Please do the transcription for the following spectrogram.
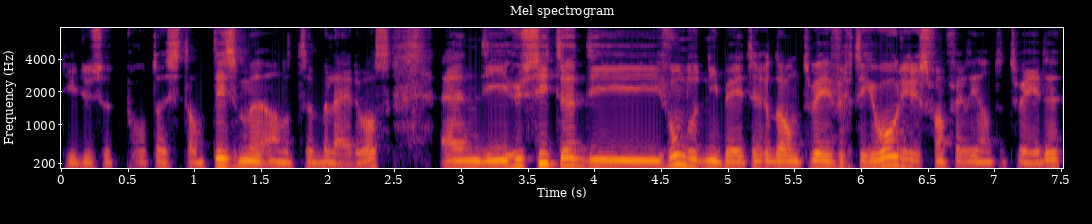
die dus het protestantisme aan het beleiden was. En die Hussieten die vonden het niet beter dan twee vertegenwoordigers van Ferdinand II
